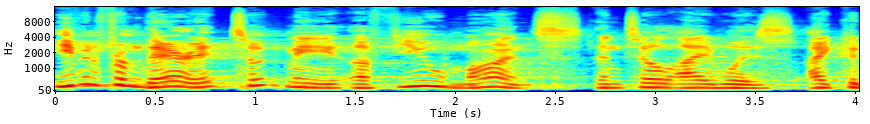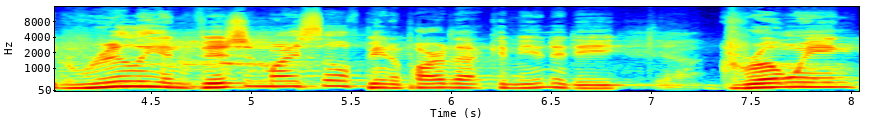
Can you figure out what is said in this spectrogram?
even from there, it took me a few months until I was I could really envision myself being a part of that community, Yeah. growing,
